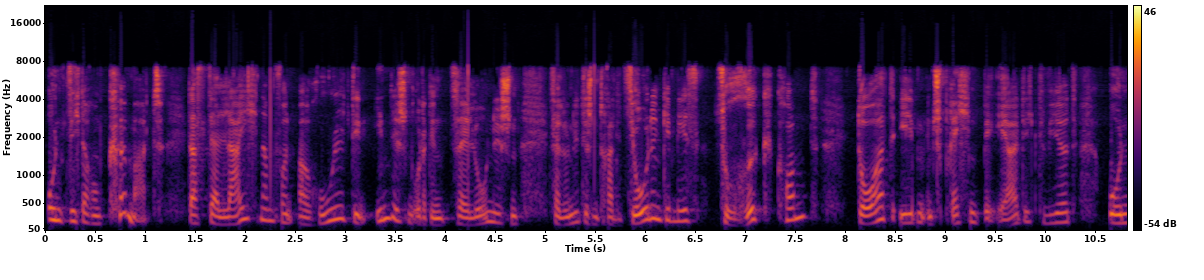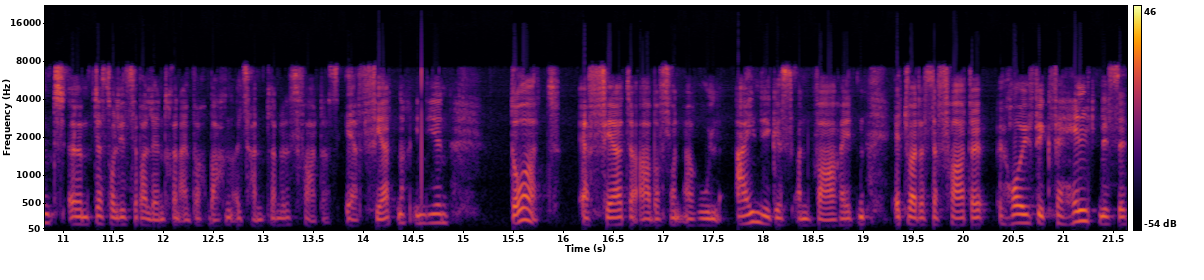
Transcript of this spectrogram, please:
und sich darum kümmert, dass der Leichnam von Arul den indischen oder den zeylonischen, zeylonitischen Traditionen gemäß zurückkommt, dort eben entsprechend beerdigt wird und ähm, das soll jetzt der Balendran einfach machen als Handlanger des Vaters. Er fährt nach Indien, dort erfährt er aber von Arul einiges an Wahrheiten, etwa dass der Vater häufig Verhältnisse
